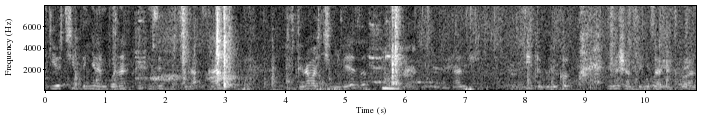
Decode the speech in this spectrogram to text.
ariyo kipe nyine mbona izi gukina kandi ifite n'abakinnyi beza. Hmm. kandi nditeguye ko niyo shampiyona izabitwara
